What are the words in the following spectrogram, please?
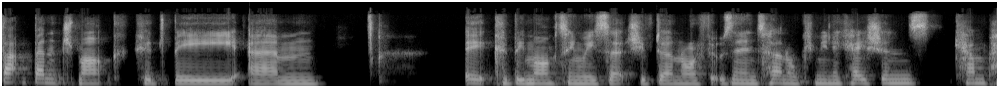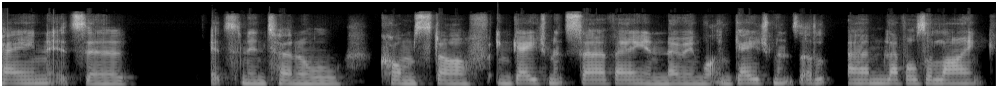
that benchmark could be um, it could be marketing research you've done, or if it was an internal communications campaign, it's a it's an internal com staff engagement survey and knowing what engagement um, levels are like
